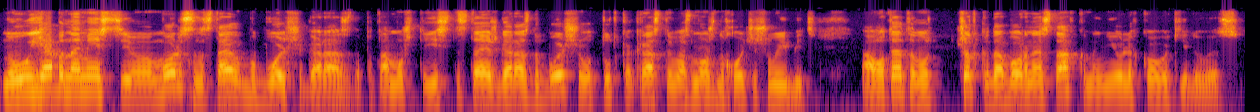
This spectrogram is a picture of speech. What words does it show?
Ну, я бы на месте Моррисона ставил бы больше гораздо, потому что если ты ставишь гораздо больше, вот тут как раз ты, возможно, хочешь выбить. А вот это, ну, четко доборная ставка, на нее легко выкидывается.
